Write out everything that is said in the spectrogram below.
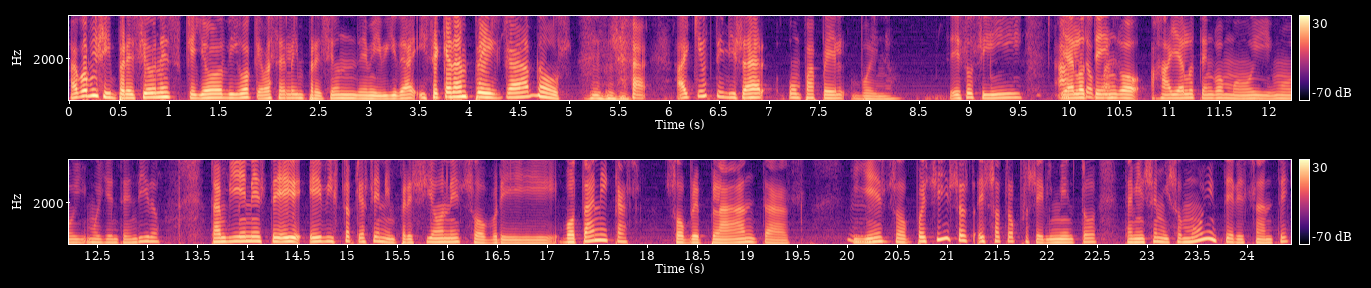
hago mis impresiones que yo digo que va a ser la impresión de mi vida y se quedan pegados. o sea, hay que utilizar un papel bueno. Eso sí, ya lo tengo, ajá, ya lo tengo muy, muy, muy entendido. También este, he, visto que hacen impresiones sobre botánicas, sobre plantas, y mm. eso, pues sí, eso es otro procedimiento, también se me hizo muy interesante,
